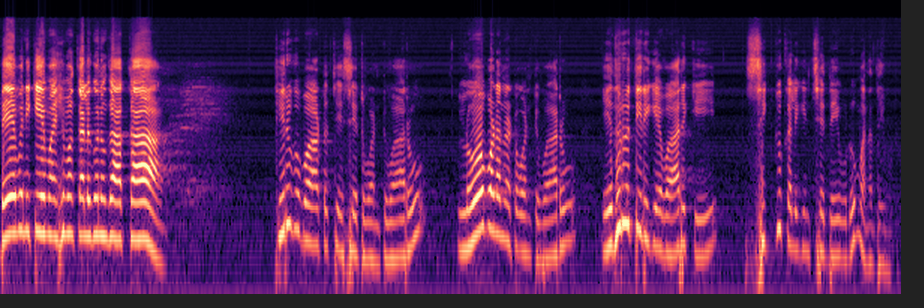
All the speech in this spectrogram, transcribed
దేవునికి మహిమ కలుగునుగాక తిరుగుబాటు చేసేటువంటి వారు లోబడనటువంటి వారు ఎదురు తిరిగే వారికి సిగ్గు కలిగించే దేవుడు మన దేవుడు.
